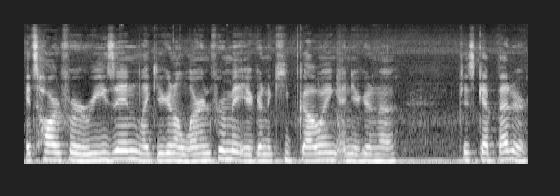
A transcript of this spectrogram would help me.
it's hard for a reason. Like you're gonna learn from it. You're gonna keep going, and you're gonna just get better.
